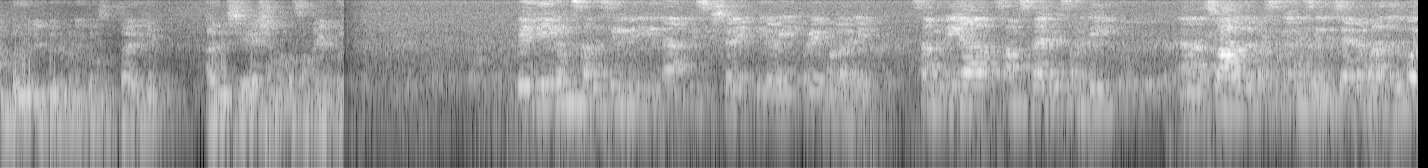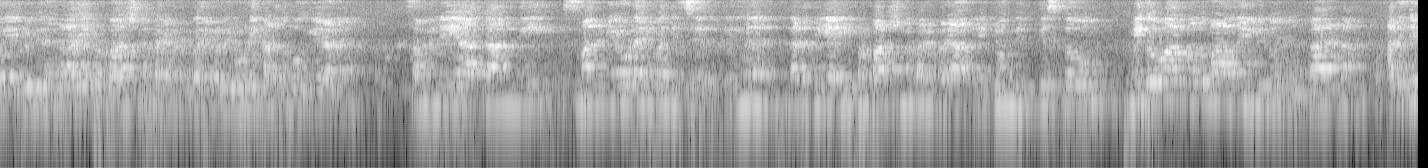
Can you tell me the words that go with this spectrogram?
അൻപത് മിനിറ്റ് ഒരു മണിക്കൂർ സംസാരിക്കും. അതിനുശേഷമുള്ള സമയത്ത് വേദിയിലും സദസ്സിലും ഇരിക്കുന്ന വിശിഷ്ട വ്യക്തികളെ പ്രിയമുള്ളവരെ സമന്വയ സാംസ്കാരിക സമിതി സ്വാഗത പ്രസംഗം ചേട്ടൻ പറഞ്ഞതുപോലെ വിവിധങ്ങളായ പ്രഭാഷണ പരമ്പരകളിലൂടെ കടന്നു പോവുകയാണ്. സമന്വയ ഗാന്ധി സ്മരണയോടനുബന്ധിച്ച് ഇന്ന് നടത്തിയ ഈ പ്രഭാഷണ പരമ്പര ഏറ്റവും വ്യത്യസ്തവും മികവാർന്നതുമാണെന്ന് എനിക്ക് തോന്നുന്നു. കാരണം അതിന്റെ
